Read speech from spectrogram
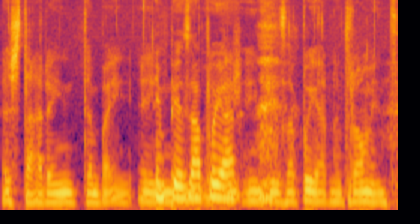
a estar em, também em, em peso a apoiar. Em, em peso a apoiar, naturalmente.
